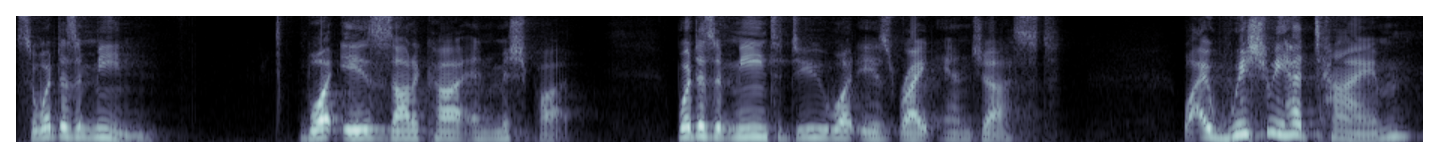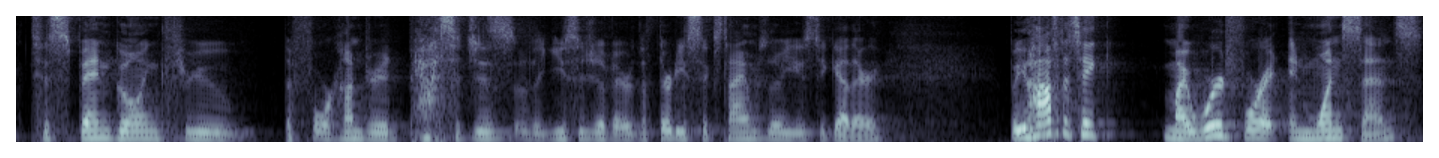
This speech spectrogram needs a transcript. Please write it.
So, what does it mean? What is tzedakah and mishpat? What does it mean to do what is right and just? Well, I wish we had time to spend going through the 400 passages of the usage of it, or the 36 times they're used together. But you have to take my word for it in one sense.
